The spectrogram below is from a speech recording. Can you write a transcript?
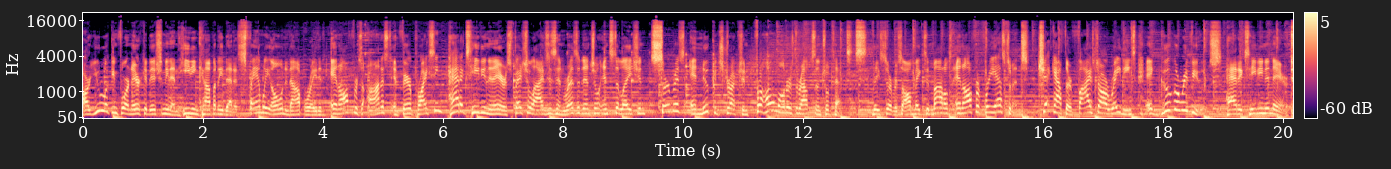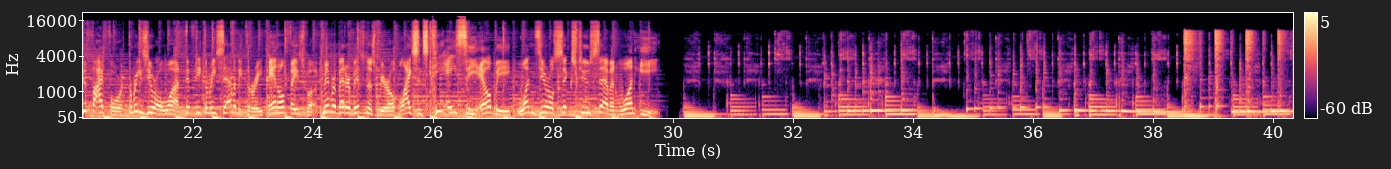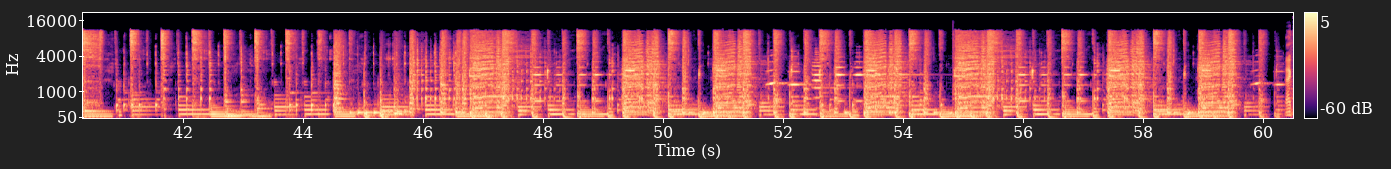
Are you looking for an air conditioning and heating company that is family owned and operated and offers honest and fair pricing? Haddix Heating and Air specializes in residential installation, service, and new construction for homeowners throughout Central Texas. They service all makes and models and offer free estimates. Check out their five star ratings and Google reviews. Haddix Heating and Air, 254 301 5373, and on Facebook. Member Better Business Bureau, license TACLB 10627-1E. Back Mm.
